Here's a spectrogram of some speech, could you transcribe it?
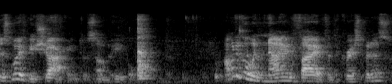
This might be shocking to some people. I'm gonna go with nine five for the crispiness,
